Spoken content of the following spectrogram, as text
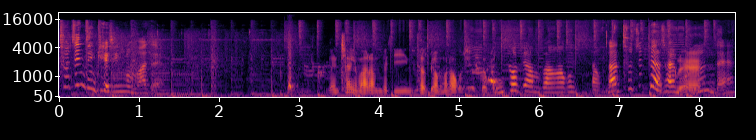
투지님 계신 건 맞아요. 연창이 말하면 되지 인터뷰 한번 하고 싶다고 인터뷰 한번 하고 싶다고. 나 투지 폐하 잘 그래. 모르는데.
